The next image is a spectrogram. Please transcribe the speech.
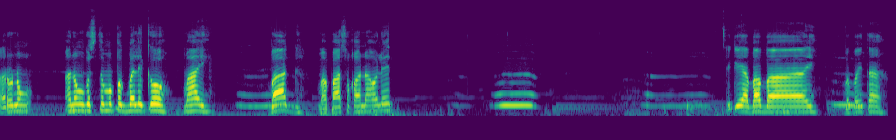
marunong, Anong gusto mo pagbalik ko, May? Bag, mapasok ka na ulit? Sige ah, bye-bye. Bye-bye ta.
